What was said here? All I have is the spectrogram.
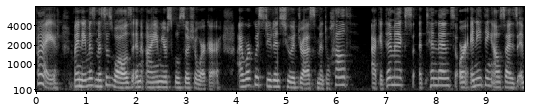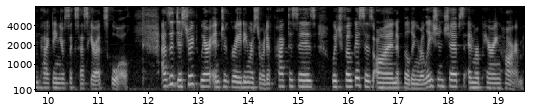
Hi, my name is Mrs. Walz, and I am your school social worker. I work with students to address mental health, academics, attendance, or anything else that is impacting your success here at school. As a district, we are integrating restorative practices, which focuses on building relationships and repairing harm.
